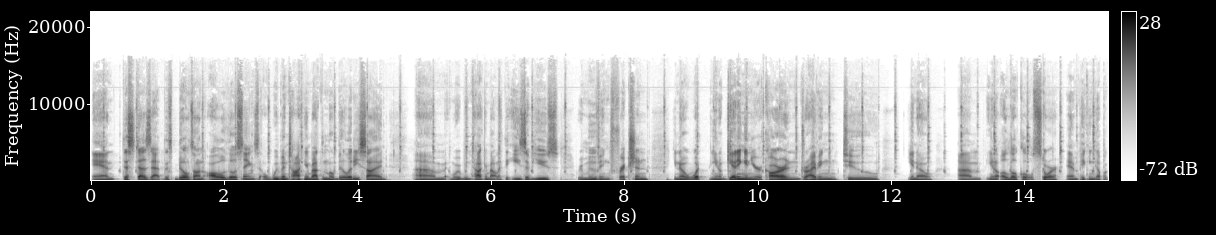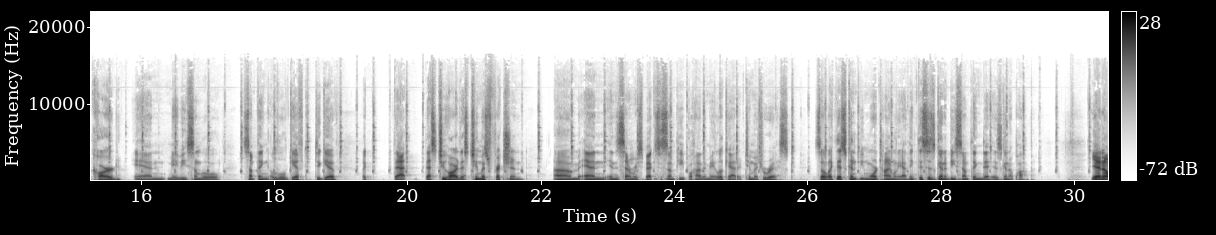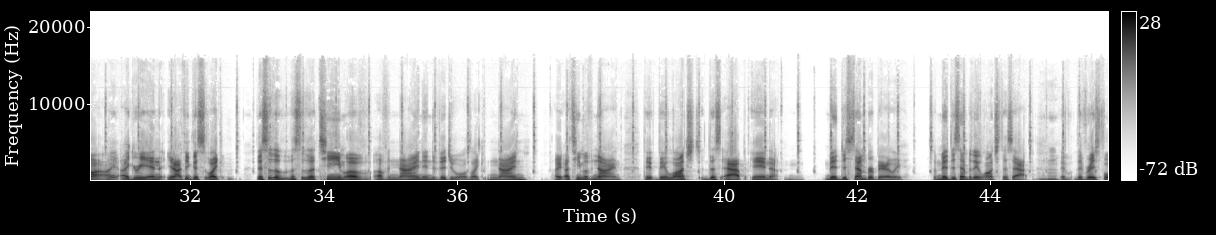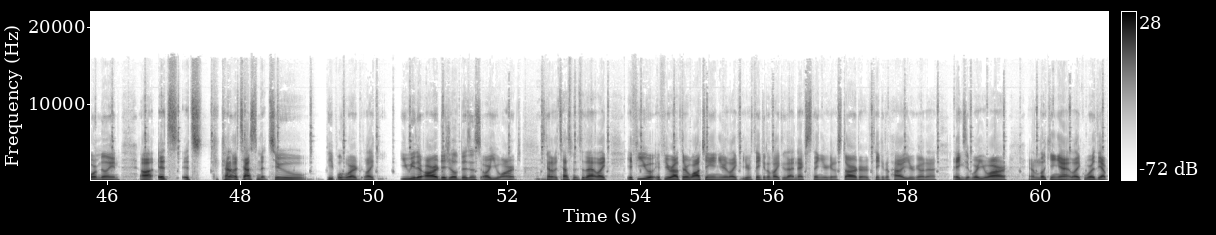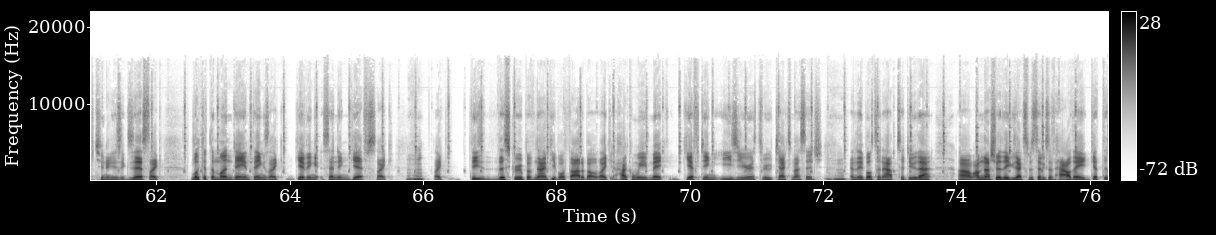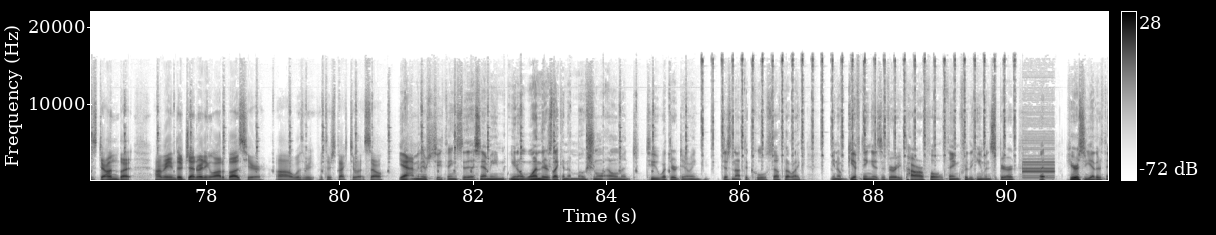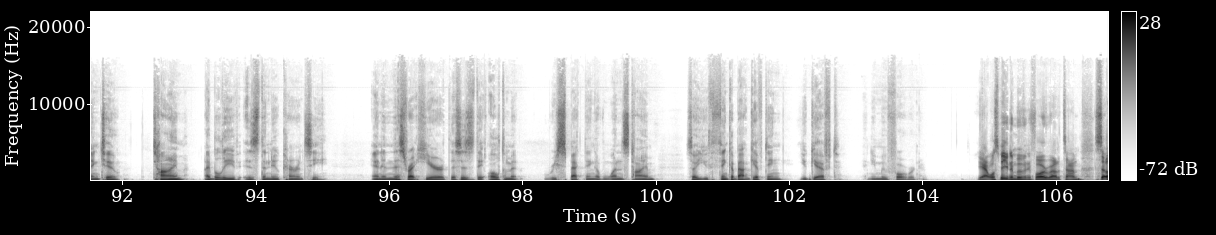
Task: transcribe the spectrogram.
And this does that. This builds on all of those things. We've been talking about the mobility side. Um, we've been talking about like the ease of use, removing friction. You know what? You know, getting in your car and driving to, you know, um, you know, a local store and picking up a card and maybe some little something, a little gift to give. Like that. That's too hard. That's too much friction. Um, and in some respects, to some people, how they may look at it, too much risk. So like this couldn't be more timely. I think this is going to be something that is going to pop. Yeah, no, I, I agree, and you know, I think this like this is a this is a team of of nine individuals, like nine a, a team of nine. They they launched this app in mid December barely. So mid December they launched this app. Mm-hmm. They've, they've raised four million. Uh, it's it's kind of a testament to people who are like you either are a digital business or you aren't. Mm-hmm. It's kind of a testament to that. Like if you if you're out there watching and you're like you're thinking of like that next thing you're going to start or thinking of how you're going to exit where you are and looking at like where the opportunities exist, like look at the mundane things like giving sending gifts like mm-hmm. like these this group of nine people thought about like how can we make gifting easier through text message? Mm-hmm. and they built an app to do that. Um, i'm not sure the exact specifics of how they get this done but i mean they're generating a lot of buzz here uh, with re- with respect to it so. Yeah i mean there's two things to this. I mean you know one there's like an emotional element to what they're doing just not the cool stuff but like you know gifting is a very powerful thing for the human spirit. But here's the other thing too. Time i believe is the new currency and in this right here, this is the ultimate respecting of one's time. So you think about gifting, you gift, and you move forward. Yeah, well, speaking of moving forward, we're out of time. So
